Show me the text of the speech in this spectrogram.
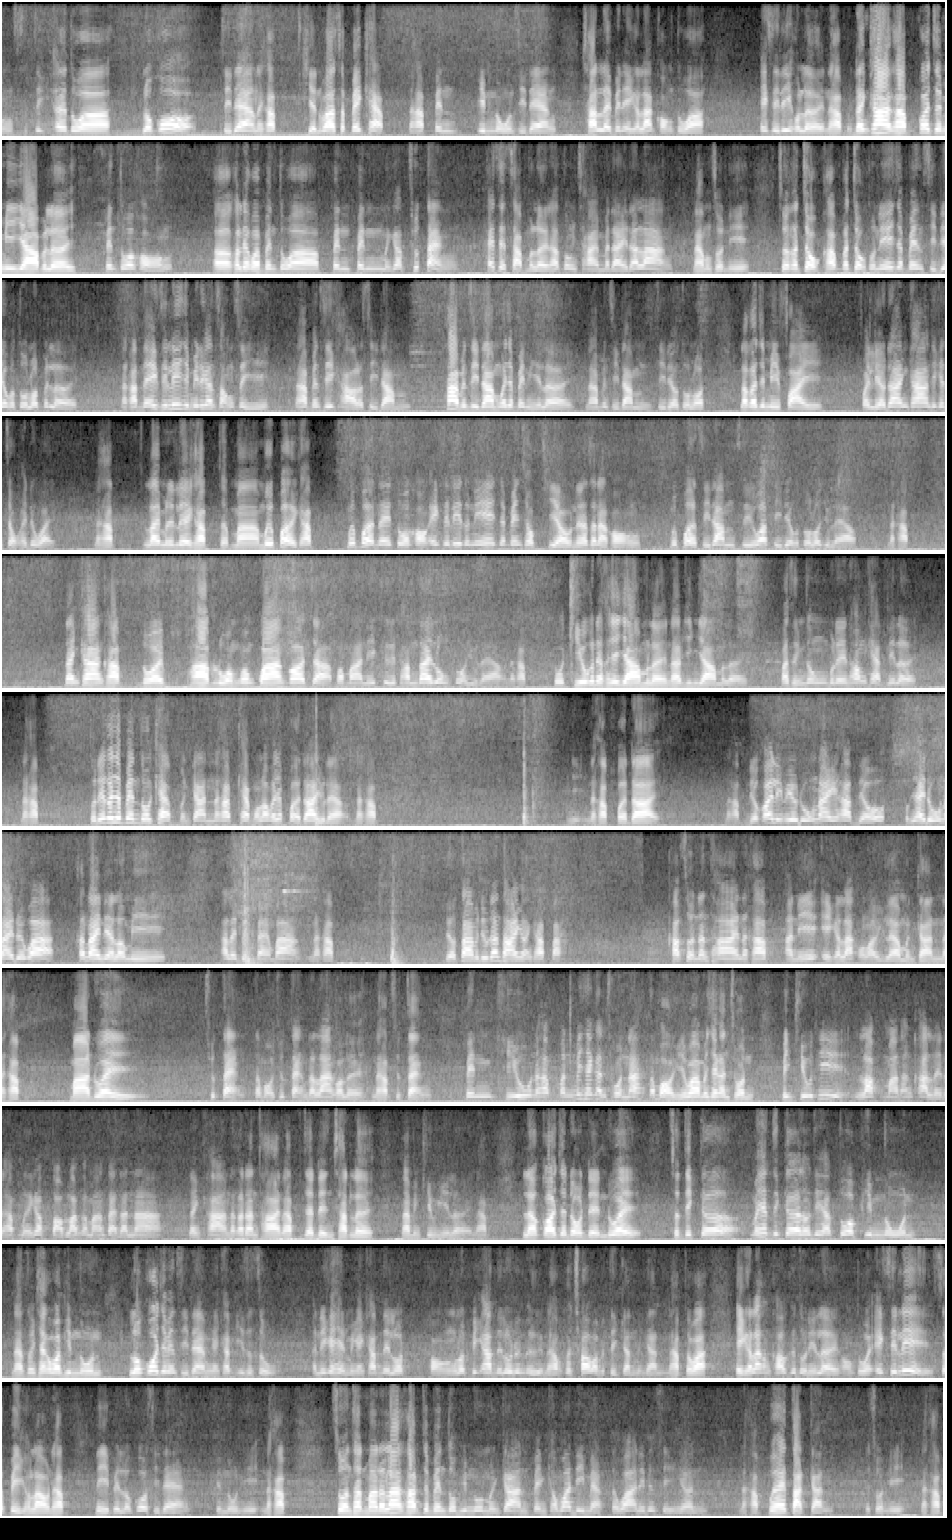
ตัว โลโก้สีแดงนะครับ เขียนว่า Space Cap นะครับ เป็นพิมพ์นูนสีแดง ชัดเลยเป็นเอกลักษณ์ของตัว X Series เขาเลยนะครับ ด้านข้างครับ ก็จะมียาวไปเลย เป็นตัวของเออเขาเรียกว่าเป็นตัว เป็น เป็นเหมือนกับชุดแต่งให้เสร็จสับมาเลยนะครับ ตรงชายบันไดด้านล่างนะครับตรงส่วนนี้ ส่วนกระจกครับ กระจกตัวนี้จะเป็นสีเดียวกับตัวรถไปเลยนะครับ ใน X Series จะมีด้วยกัน 2 สีนะครับ เป็นสีขาวและสีดำถ้าเป็นสีดำก็จะเป็นอย่างนี้เลยนะครับเป็นสีดำสีเดียวตัวรถ แล้วก็จะมีไฟ ไฟเลี้ยวด้านข้างที่กระจกให้ด้วย นะครับไล่มาเรื่อยๆครับเถิบมามือเปิดครับมือเปิดในตัวของ X Series ตัวนี้จะเป็นฉบเฉี่ยวในลักษณะของมือเปิดสีดำถือว่าสีเดียวกับตัวรถอยู่แล้วนะครับด้านข้างครับ โดยภาพรวมกว้างๆก็จะประมาณนี้คือทำได้ลงตัวอยู่แล้วนะครับ ตัวคิ้วก็เนี่ยเขาจะยาวมาเลยนะครับ ยิงยาวมาเลย มาถึงตรงบริเวณห้องแคปนี่เลยนะครับ ตัวนี้ก็จะเป็นตัวแคปเหมือนกันนะครับ แคปของเราก็จะเปิดได้อยู่แล้วนะครับ นี่นะครับ เปิดได้นะครับ เดี๋ยวค่อยรีวิวดูข้างในครับ เดี๋ยวผมจะให้ดูข้างในด้วยว่าข้างในเนี่ยเรามี อะไรเปลี่ยนแปลงบ้างนะครับ เดี๋ยวตามไปดูด้านท้ายก่อนครับไปครับส่วนด้านท้ายนะครับ อันนี้เอกลักษณ์ของเราอีกแล้วเหมือนกันนะครับ มาด้วยชุดแต่งต้องบอกชุดแต่งด้านล่างก่อนเลยนะครับ ชุดแต่งเป็นคิ้วนะครับ มันไม่ใช่กันชนนะต้องบอกอย่างนี้ว่าไม่ใช่กันชน เป็นคิ้วที่รับมาทั้งคันเลยนะครับเหมือนกับตอบรับกันมาตั้งแต่ด้านหน้าด้านข้างแล้วก็ด้านท้ายนะครับจะเด่นชัดเลยนะเป็นคิ้วอย่างนี้เลยนะครับแล้วก็จะโดดเด่นด้วยสติกเกอร์ไม่ใช่สติกเกอร์โทษทีครับตัวพิมพ์นูนนะครับต้องใช้คำว่าพิมพ์นูนโลโก้จะเป็นสีแดงกันครับอีซูซู อันนี้ก็เห็นเหมือนกันครับในรถของรถปิกอัพในรุ่นอื่นๆนะครับก็ชอบเอาไปติดกันเหมือนกันนะครับแต่ว่าเอกลักษณ์ของเขาคือตัวนี้เลยของตัว X Series Speed ของเรานะครับนี่เป็นโลโก้สีแดงพิมพ์นูนนี้นะครับส่วนถัดมาด้านล่างครับจะเป็นตัวพิมพ์นูนเหมือนกันเป็นคำว่า D-Max แต่ว่าอันนี้เป็นสีเงินนะครับเพื่อให้ตัดกันในส่วนนี้นะครับ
